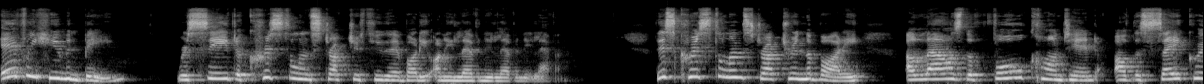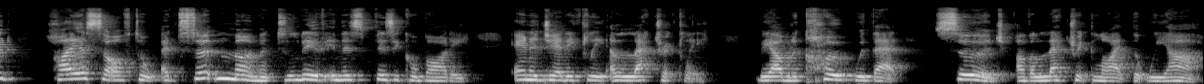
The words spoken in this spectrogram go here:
every human being received a crystalline structure through their body on 11 11 11. This crystalline structure in the body allows the full content of the sacred higher self to, at certain moment, to live in this physical body, energetically, electrically, be able to cope with that surge of electric light that we are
